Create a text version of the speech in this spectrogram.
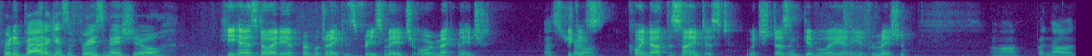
Pretty bad against a freeze mage, yo. He has no idea if Purple Drank is Freeze Mage or Mech Mage That's true. because coined out the Scientist, which doesn't give away any information. Uh huh. But now,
